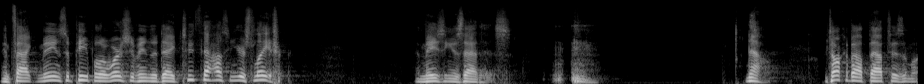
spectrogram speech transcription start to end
In fact, millions of people are worshiping the day 2,000 years later. Amazing as that is. now, we talk about baptism.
